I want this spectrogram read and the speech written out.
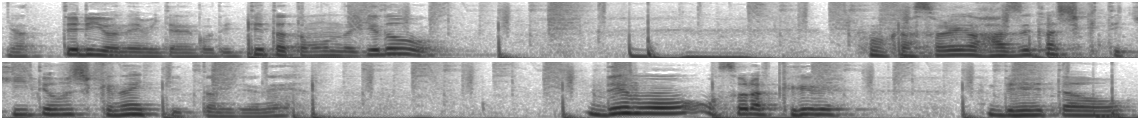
やってるよねみたいなこと言ってたと思うんだけど僕はそれが恥ずかしくて聞いてほしくないって言ったんだよね。でもおそらくデータを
